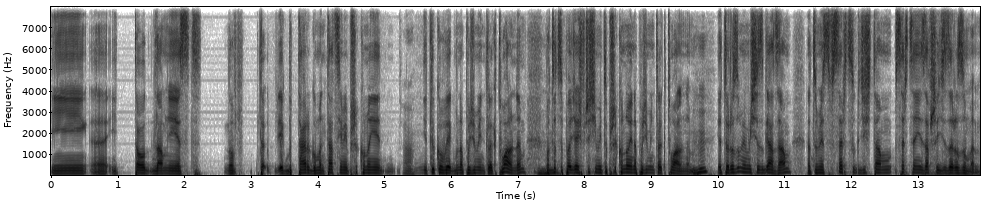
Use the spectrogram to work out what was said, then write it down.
i, e, I to dla mnie jest, no, ta, jakby ta argumentacja mnie przekonuje Tak. nie tylko jakby na poziomie intelektualnym, bo to, co powiedziałeś wcześniej, mnie to przekonuje na poziomie intelektualnym. Ja to rozumiem i się zgadzam, natomiast w sercu gdzieś tam, serce nie zawsze idzie za rozumem.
